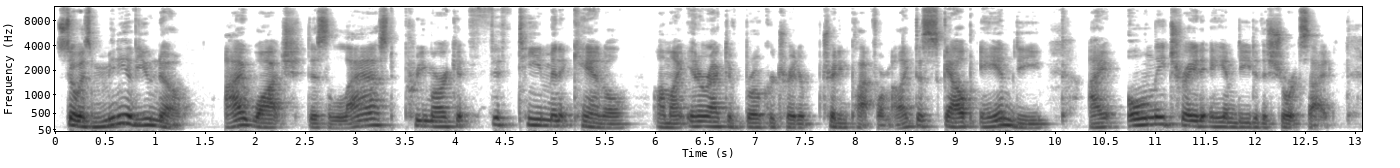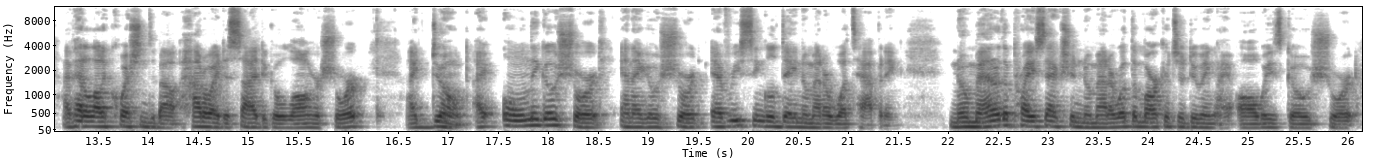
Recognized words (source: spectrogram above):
So as many of you know, I watch this last pre-market 15 minute candle on my interactive broker trader trading platform. I like to scalp AMD. I only trade AMD to the short side. I've had a lot of questions about how do I decide to go long or short. I don't. I only go short and I go short every single day no matter what's happening. No matter the price action, no matter what the markets are doing, I always go short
